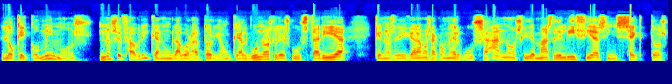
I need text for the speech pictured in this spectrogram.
lo que comemos no se fabrica en un laboratorio, aunque a algunos les gustaría que nos dedicáramos a comer gusanos y demás delicias, insectos,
